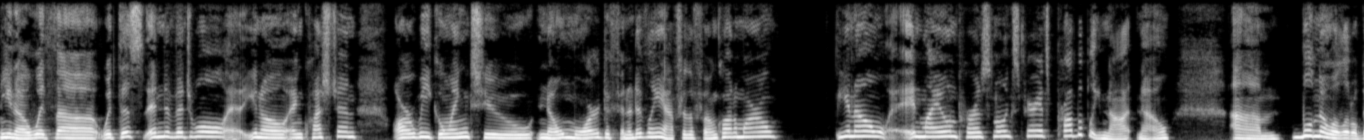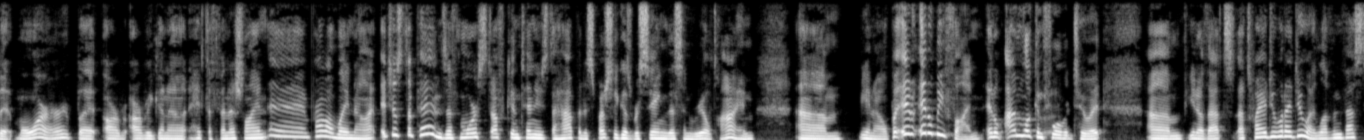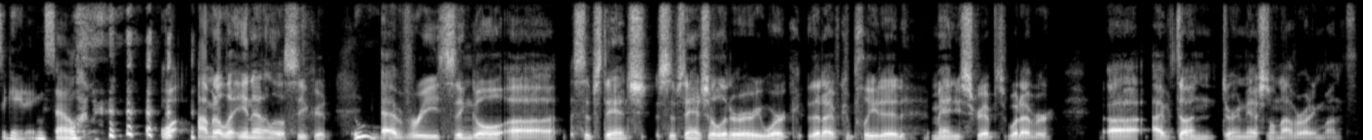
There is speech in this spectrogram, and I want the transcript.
you know with uh with this individual uh, you know in question are we going to know more definitively after the phone call tomorrow you know, in my own personal experience, probably not. No. Um, we'll know a little bit more, but are are we gonna hit the finish line? Eh, probably not. It just depends if more stuff continues to happen, especially because we're seeing this in real time. Um, you know, but it, will be fun. It'll, I'm looking forward to it. Um, you know, that's that's why I do what I do. I love investigating. So, well, I'm gonna let you in on a little secret. Ooh. Every single uh substantial substantial literary work that I've completed, manuscript, whatever, uh, I've done during National Novel Writing Month.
